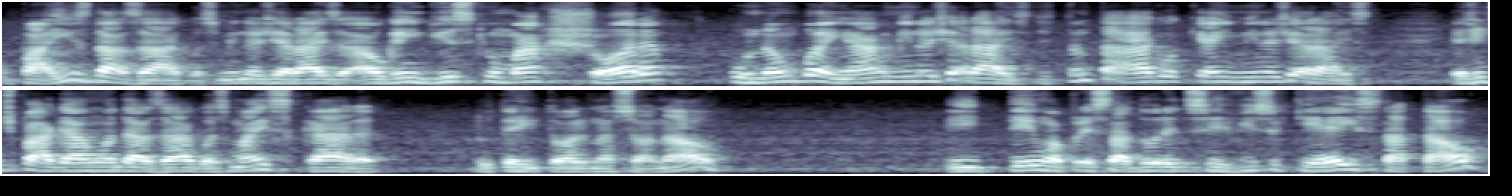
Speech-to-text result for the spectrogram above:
o país das águas, Minas Gerais, alguém disse que o mar chora por não banhar Minas Gerais, de tanta água que há em Minas Gerais. E a gente pagar uma das águas mais caras do território nacional e ter uma prestadora de serviço que é estatal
